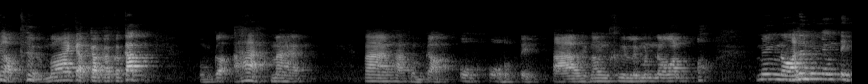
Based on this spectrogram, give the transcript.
กลับเถอะมากลับกลับกลับกลับผมก็อ่ามา มาพาผมกลับโอ้โหติดตาถึงตอนกลางคืนเลยมันนอนอ๋อแม่งนอนแล้วมันยังติด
